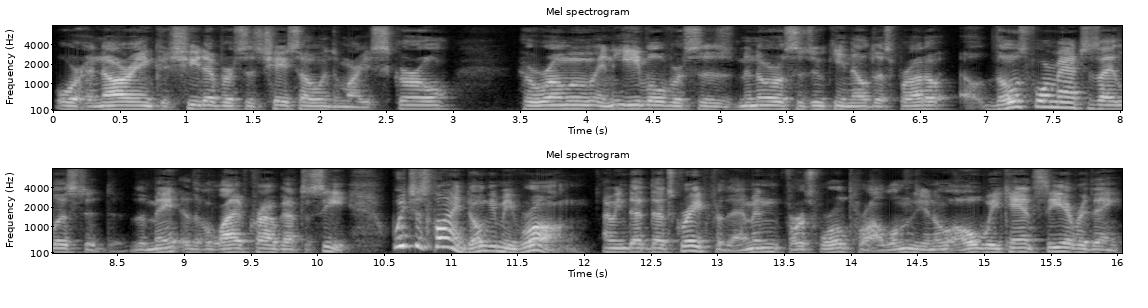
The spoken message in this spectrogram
or Henare and Kushida versus Chase Owens and Marty Scurll. Hiromu and Evil versus Minoru Suzuki and El Desperado. Those four matches I listed, the main, the live crowd got to see, which is fine. Don't get me wrong. I mean that that's great for them. And first world problems, you know. Oh, we can't see everything.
